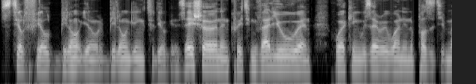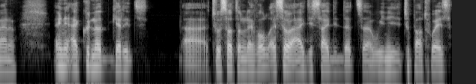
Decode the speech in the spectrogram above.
still feel belong, you know, belonging to the organization and creating value and working with everyone in a positive manner. And I could not get it uh, to a certain level. So I decided that uh, we needed to part ways.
